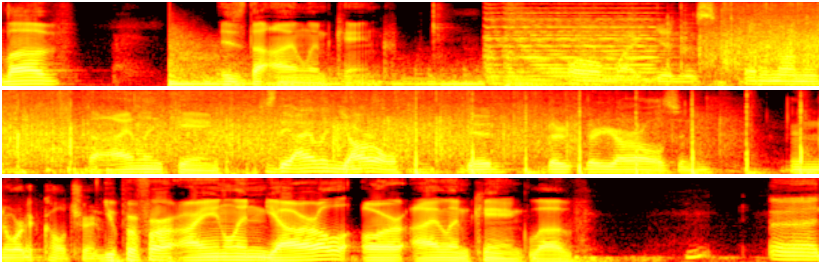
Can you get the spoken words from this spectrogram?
Love is the island king. My goodness. What an honor. The island king. He's the island jarl, dude. They're they're jarls in in Nordic culture. You prefer Island Jarl or Island King, love? Uh,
